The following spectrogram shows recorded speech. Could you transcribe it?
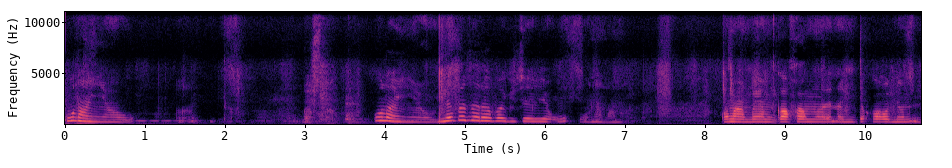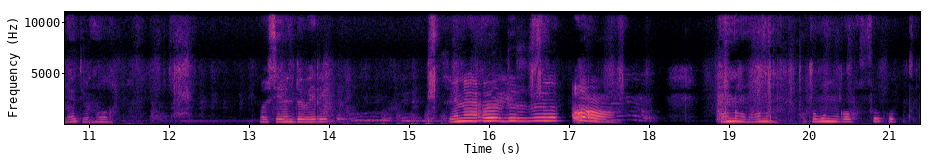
Ulan ya. Başla. Ulan ya ne kadar hava güzel ya. O, o ne lan? Ulan benim kafamla ne diyorsun oğlum? Ben seni döverim. Seni öldürürüm. Aa! Ana lan adamın kafası koptu.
